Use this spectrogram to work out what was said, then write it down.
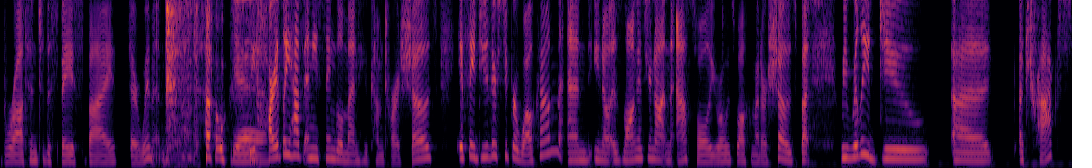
brought into the space by their women. So we hardly have any single men who come to our shows. If they do they're super welcome. And you know as long as you're not an asshole you're always welcome at our shows. But we really do uh attract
